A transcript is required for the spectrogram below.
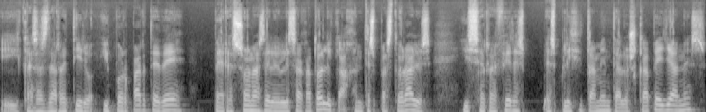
y casas de retiro y por parte de personas de la Iglesia Católica, agentes pastorales, y se refiere explícitamente a los capellanes,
